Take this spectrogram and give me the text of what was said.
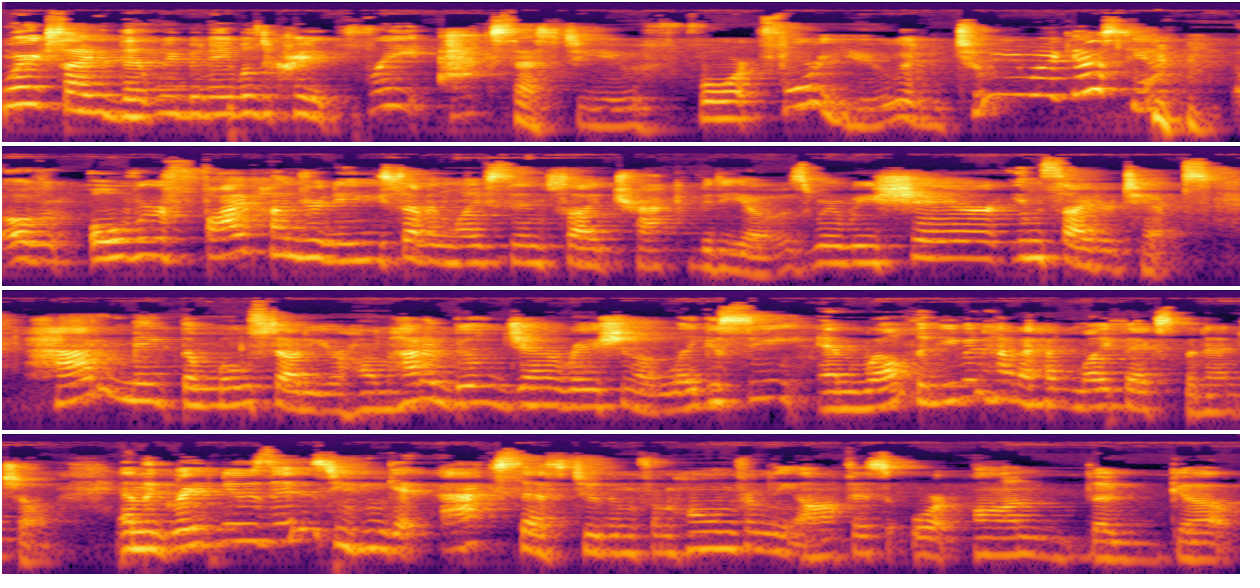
We're excited that we've been able to create free access to you for for you and to you, I guess. Yeah, over over 587 Life's Inside Track videos where we share insider tips, how to make the most out of your home, how to build generational legacy and wealth, and even how to have life exponential. And the great news is you can get access to them from home, from the office, or on the go.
